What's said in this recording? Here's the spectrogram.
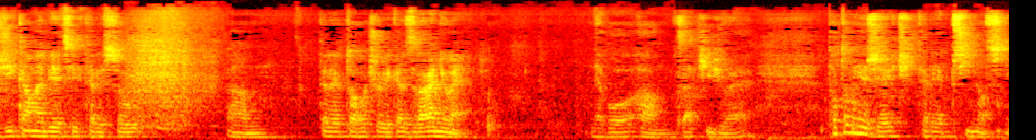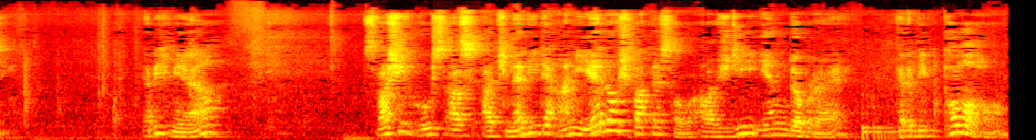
Říkáme věci, které jsou, um, které toho člověka zraňuje nebo um, zatížuje. Potom je řeč, která je přínosný. Já bych měl z vašich úst, ať nevíde ani jedno špatné slovo, ale vždy jen dobré, které by pomohlo,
